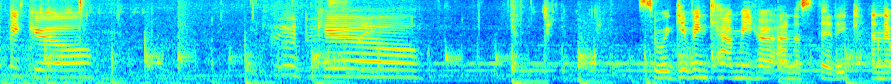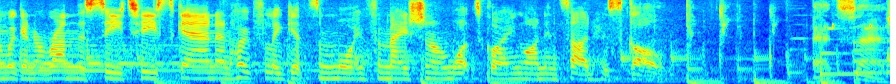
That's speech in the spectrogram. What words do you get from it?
Hey, puppy girl. Good girl. So we're giving Kami her anaesthetic and then we're going to run the CT scan and hopefully get some more information on what's going on inside her skull. At SASH,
